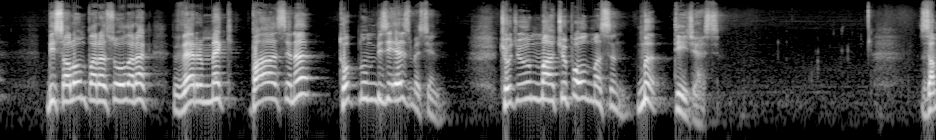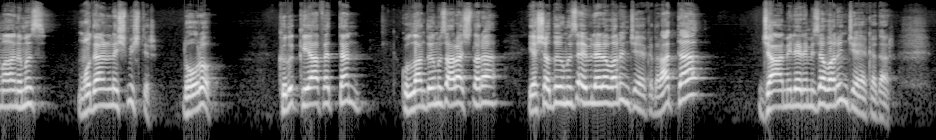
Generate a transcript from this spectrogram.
bir salon parası olarak vermek bağısına toplum bizi ezmesin. Çocuğum mahcup olmasın mı diyeceğiz. Zamanımız modernleşmiştir. Doğru. Kılık kıyafetten kullandığımız araçlara, yaşadığımız evlere varıncaya kadar, hatta camilerimize varıncaya kadar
